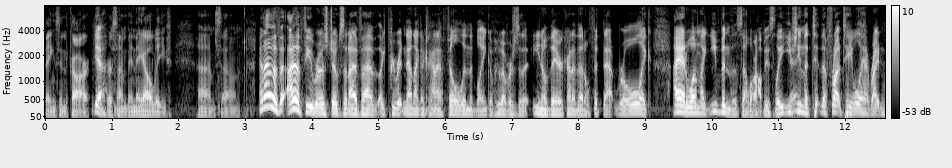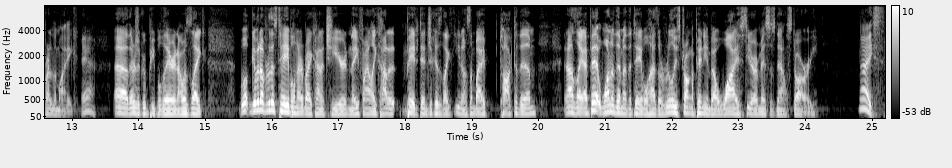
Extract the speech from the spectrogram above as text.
things in the car, Yeah. or something. They all leave. Um, so And I have a, I have a few roast jokes that I've have like pre-written down. I can kind of fill in the blank of whoever's uh, you know there, kind of that'll fit that role. Like I had one like you've been to the cellar, obviously. You've Yeah. seen the t- the front table they have right in front of the mic. yeah, Uh, there's a group of people there, and I was like, "Well, give it up for this table," and everybody kind of cheered, and they finally kind of paid attention because like you know somebody talked to them, and I was like, I bet one of them at the table has a really strong opinion about why Miss is now starry. Nice.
